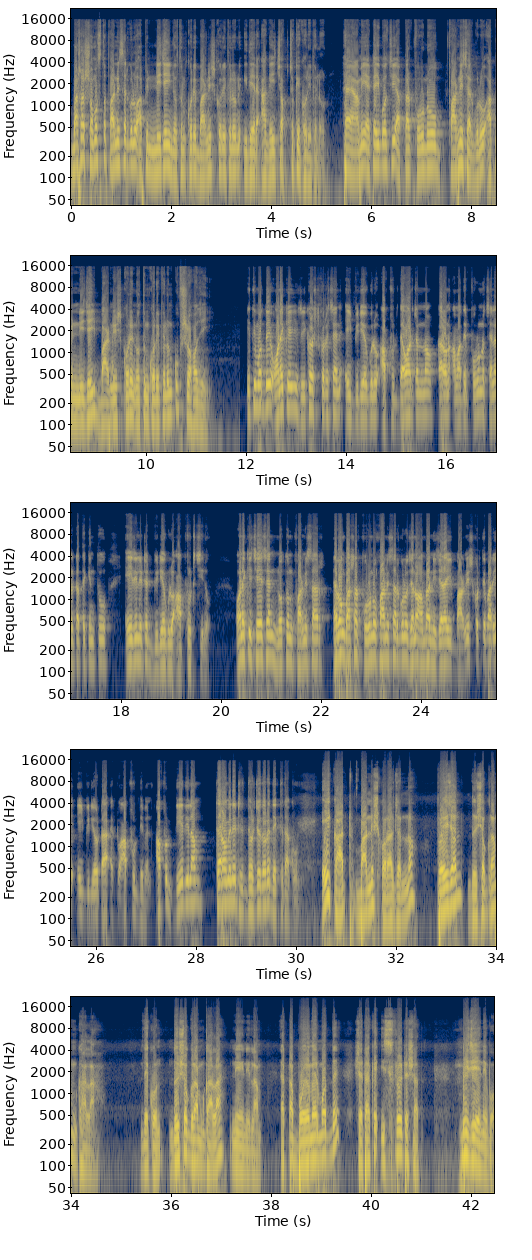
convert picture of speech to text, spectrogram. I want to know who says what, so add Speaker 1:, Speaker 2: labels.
Speaker 1: বাসার সমস্ত ফার্নিচারগুলো আপনি নিজেই নতুন করে বার্নিশ করে ফেলুন, ঈদের আগেই চকচকে করে ফেলুন। হ্যাঁ আমি এটাই বলছি, আপনার পুরনো ফার্নিচারগুলো আপনি নিজেই বার্নিশ করে নতুন করে ফেলুন খুব সহজেই। ইতিমধ্যেই অনেকেই রিকোয়েস্ট করেছেন এই ভিডিওগুলো আপলোড দেওয়ার জন্য, কারণ আমাদের পুরনো চ্যানেলটাতে কিন্তু এই রিলেটেড ভিডিওগুলো আপলোড ছিল। অনেকেই চেয়েছেন নতুন ফার্নিচার এবং বাসার পুরনো ফার্নিচারগুলো যেন আমরা নিজেরাই বার্নিশ করতে পারি, এই ভিডিওটা একটু আপলোড দেবেন। আপলোড দিয়ে দিলাম তেরো মিনিট ধৈর্য ধরে দেখতে থাকুন।
Speaker 2: এই কাঠ বার্নিশ করার জন্য প্রয়োজন দুইশো গ্রাম গালা। দেখুন, দুইশো গ্রাম গালা নিয়ে নিলাম। একটা বয়মের মধ্যে সেটাকে স্প্রেটের সাথে ভিজিয়ে নেব।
